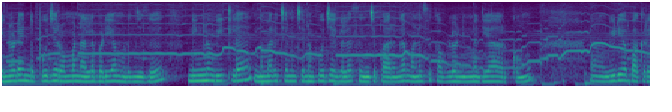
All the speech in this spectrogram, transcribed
என்னோட இந்த பூஜை ரொம்ப நல்லபடியாக முடிஞ்சுது. நீங்களும் வீட்டில் இந்த மாதிரி சின்ன சின்ன பூஜைகளை செஞ்சு பாருங்கள் மனசுக்கு அவ்வளோ நிம்மதியாக இருக்கும். வீடியோ பார்க்குற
